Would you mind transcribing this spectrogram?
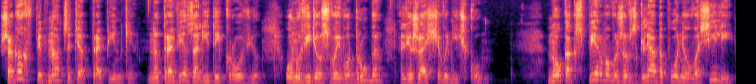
шагах в пятнадцати от тропинки, на траве, залитой кровью, он увидел своего друга, лежащего ничком. Но, как с первого же взгляда понял Василий,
